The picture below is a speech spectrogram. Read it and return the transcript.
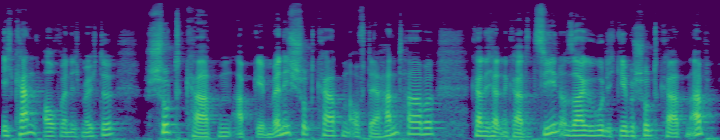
Ich kann auch, wenn ich möchte, Schuttkarten abgeben. Wenn ich Schuttkarten auf der Hand habe, kann ich halt eine Karte ziehen und sage, gut, ich gebe Schuttkarten ab.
